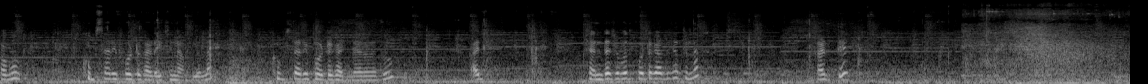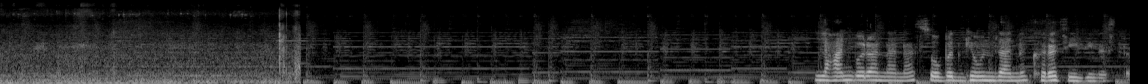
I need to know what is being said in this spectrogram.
बाबू सारे फोटो काढायचे ना आपल्याला. खूप सारे फोटो काढणार ना तू. आज शांतासोबत फोटो काढायचा तुला? काढते? लहान पोरांना ना सोबत घेऊन जाणं खरंच इझी नसतं.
